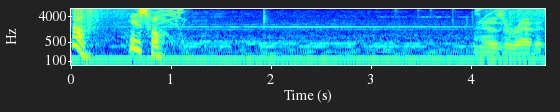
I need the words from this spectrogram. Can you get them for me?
Oh, useful. That was a rabbit.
